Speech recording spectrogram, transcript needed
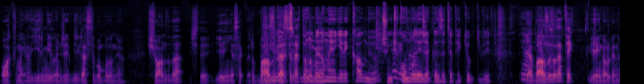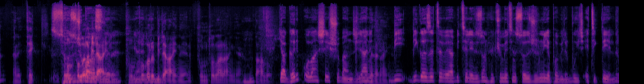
O aklıma geldi. 20 yıl önce bir gazete bombalanıyor. Şu anda da işte yayın yasakları. Bazı Bugün gazeteler artık tanımıyor. bombalamaya gerek kalmıyor. Çünkü Evet, bombalayacak artık. gazete pek yok gibi. Yani, Ya bazıları zaten tek yayın organı. Yani tek Sözcü puntoları bile bazıları. aynı. Puntoları Yani- bile aynı yani. Puntolar aynı ya. hı. Daha ne olsun. Ya garip olan şey şu bence. Yani Kelimeler aynı. bir bir gazete veya bir televizyon hükümetin sözcülüğünü yapabilir. Bu hiç etik değildir.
